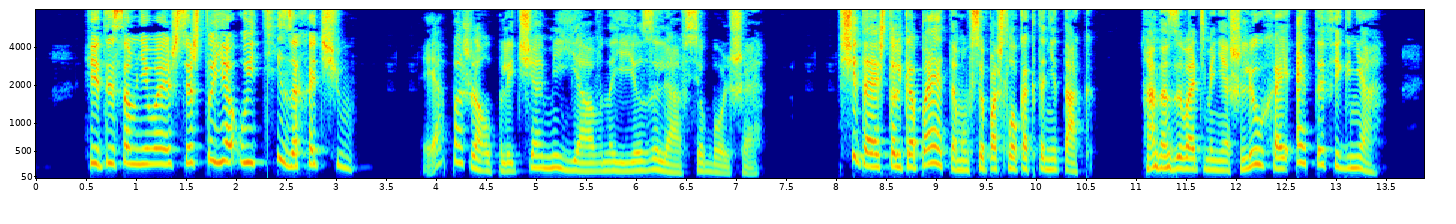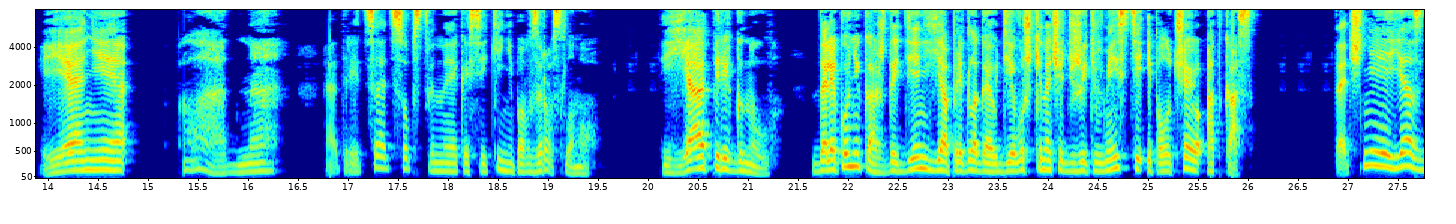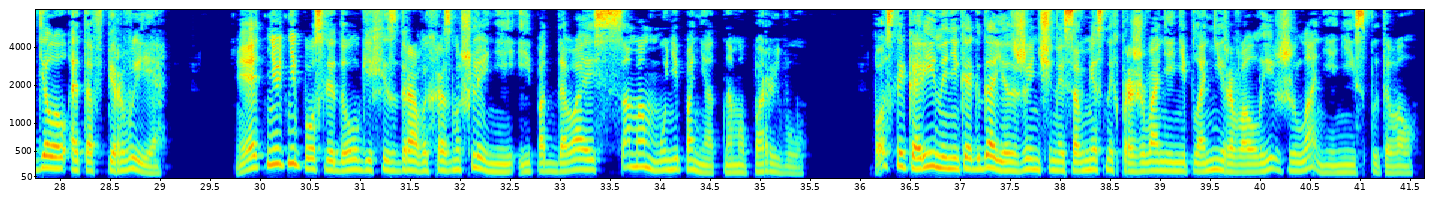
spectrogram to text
И ты сомневаешься, что я уйти захочу?» Я пожал плечами, явно ее зля все больше. Считаешь, только поэтому все пошло как-то не так. А называть меня шлюхой – это фигня. Я не... Ладно. Отрицать собственные косяки не по-взрослому. Я перегнул. Далеко не каждый день я предлагаю девушке начать жить вместе и получаю отказ. Точнее, я сделал это впервые. И отнюдь не после долгих и здравых размышлений и поддаваясь самому непонятному порыву. После Карины никогда я с женщиной совместных проживаний не планировал и желания не испытывал.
